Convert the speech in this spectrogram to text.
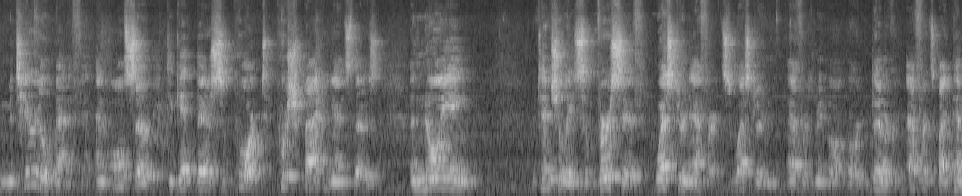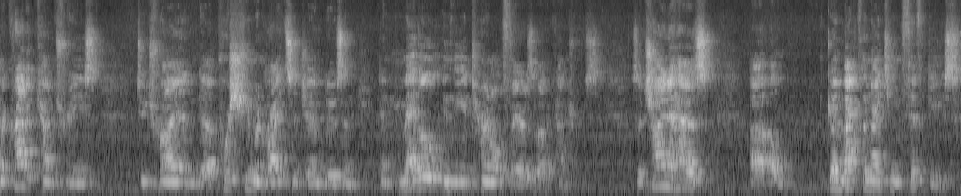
material benefit, and also to get their support to push back against those annoying, potentially subversive Western efforts, Western efforts or, or efforts by democratic countries to try and uh, push human rights agendas and, and meddle in the internal affairs of other countries. So China has, uh, a, going back to the 1950s,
